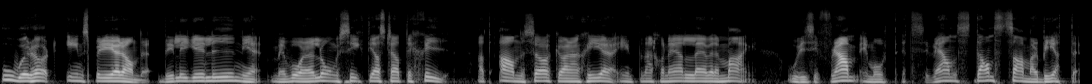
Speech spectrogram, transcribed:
oerhört inspirerande. Det ligger i linje med våra långsiktiga strategi att ansöka och arrangera internationella evenemang och vi ser fram emot ett svenskt-danskt samarbete,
